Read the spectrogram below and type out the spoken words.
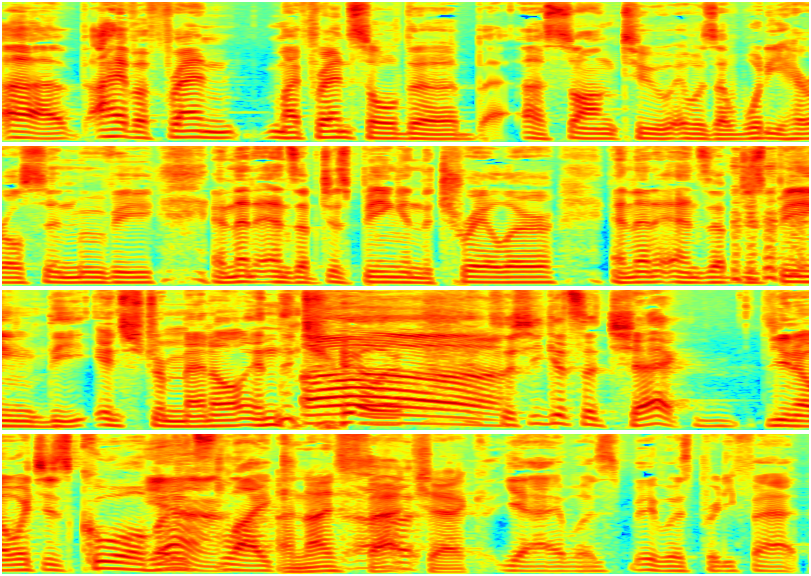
Uh, I have a friend. My friend sold a, a song to. It was a Woody Harrelson movie, and then it ends up just being in the trailer, and then it ends up just being the instrumental in the trailer. Ah. so she gets a check, you know, which is cool. But Yeah. it's like A nice fat uh, check. Yeah, it was. It was pretty fat.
